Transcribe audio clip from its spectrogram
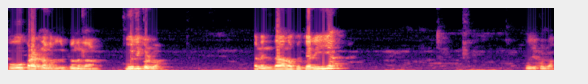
സൂപ്പറായിട്ട് നമുക്ക് കിട്ടും എന്നുള്ളതാണ്. സൂചിക്കൊള്ളുക എന്താ നോക്കുക ചെറിയ സൂചിക്കൊള്ളുക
